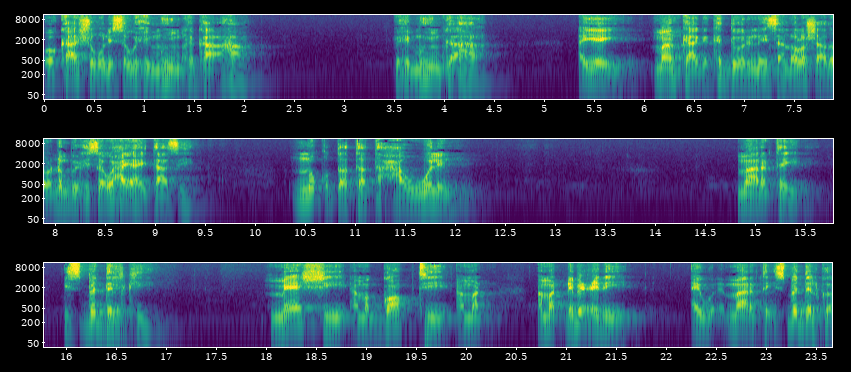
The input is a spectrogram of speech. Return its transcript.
oo kaa shuqlisa wixii muhiimka kaa ahaa. Wixii muhiimka ahaa ayay maankaaga ka doorinaysaa noloshaada oo dhan buuxisa. Waxay ahayd taasi nuqdata taxawulin maaragtay isbeddelkii meeshii ama goobtii ama ama dhibicdii ay maaragtay isbeddelka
